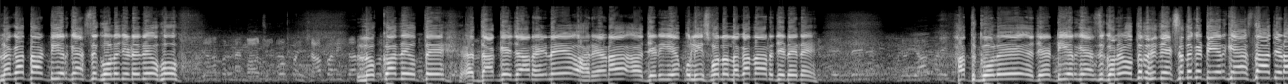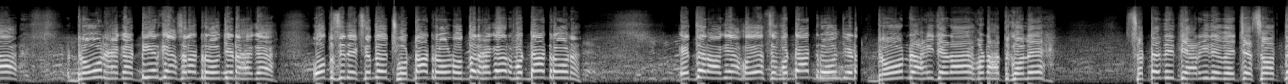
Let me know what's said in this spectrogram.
ਲਗਾਤਾਰ ਟੀਅਰ ਗੈਸ ਦੇ ਗੋਲੇ ਜਿਹੜੇ ਨੇ ਉਹ ਲੋਕਾਂ ਦੇ ਉੱਤੇ ਦਾਗੇ ਜਾ ਰਹੇ ਨੇ। ਹਰਿਆਣਾ ਜਿਹੜੀ ਹੈ ਪੁਲਿਸ ਵੱਲੋਂ ਲਗਾਤਾਰ ਜਿਹੜੇ ਨੇ ਹੱਥ ਗੋਲੇ, ਜੇ ਟੀਅਰ ਗੈਸ ਦੇ ਗੋਲੇ ਉੱਧਰ ਤੁਸੀਂ ਦੇਖ ਸਕਦੇ ਹੋ ਕਿ ਟੀਅਰ ਗੈਸ ਦਾ ਜਿਹੜਾ ਡਰੋਨ ਹੈਗਾ, ਟੀਅਰ ਗੈਸ ਵਾਲਾ ਡਰੋਨ ਜਿਹੜਾ ਹੈਗਾ, ਉਹ ਤੁਸੀਂ ਦੇਖ ਸਕਦੇ ਹੋ, ਛੋਟਾ ਡਰੋਨ ਉੱਧਰ ਹੈਗਾ ਔਰ ਵੱਡਾ ਡਰੋਨ ਇੱਧਰ ਆ ਗਿਆ ਹੋਇਆ। ਸੀ ਵੱਡਾ ਡਰੋਨ ਜਿਹੜਾ, ਡਰੋਨ ਰਾਹੀਂ ਜਿਹੜਾ ਹੁਣ ਹੱਥ ਗੋਲੇ ਸੁੱਟਣ ਦੀ ਤਿਆਰੀ ਦੇ ਵਿੱਚ ਇਸ ਵਕਤ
